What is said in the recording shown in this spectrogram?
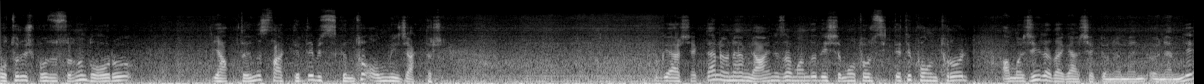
Oturuş pozisyonu doğru yaptığınız takdirde bir sıkıntı olmayacaktır. Gerçekten önemli. Aynı zamanda da işte motosikleti kontrol amacıyla da gerçekten önemli.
